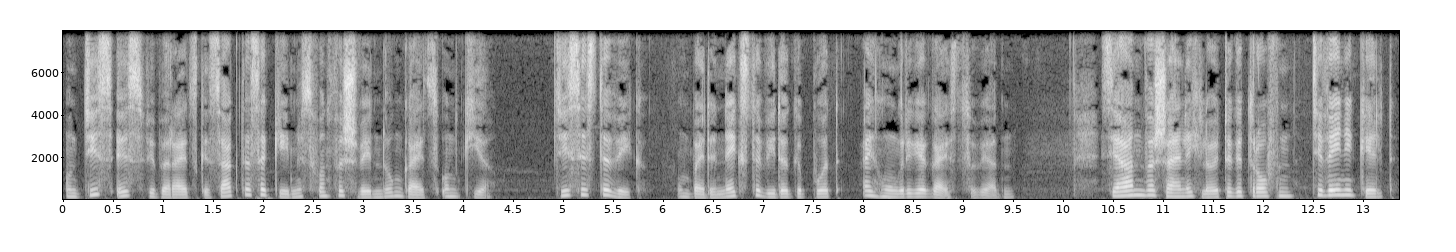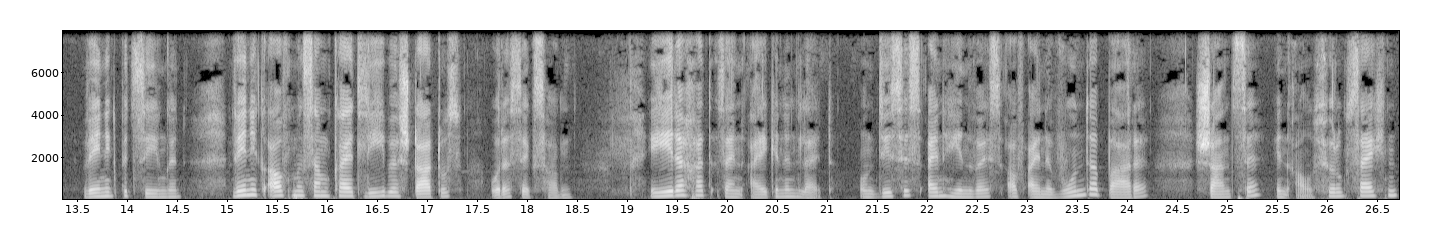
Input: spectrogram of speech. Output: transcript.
Und dies ist, wie bereits gesagt, das Ergebnis von Verschwendung, Geiz und Gier. Dies ist der Weg, um bei der nächsten Wiedergeburt ein hungriger Geist zu werden. Sie haben wahrscheinlich Leute getroffen, die wenig Geld, wenig Beziehungen, wenig Aufmerksamkeit, Liebe, Status oder Sex haben. Jeder hat sein eigenen Leid. Und dies ist ein Hinweis auf eine wunderbare Chance, in Ausführungszeichen,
